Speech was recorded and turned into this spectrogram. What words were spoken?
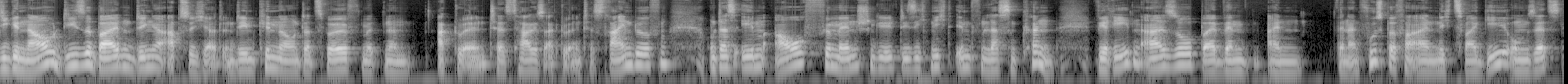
die genau diese beiden Dinge absichert, indem Kinder unter 12 mit einem aktuellen Test, tagesaktuellen Test rein dürfen und das eben auch für Menschen gilt, die sich nicht impfen lassen können. Wir reden also bei, wenn ein wenn ein Fußballverein nicht 2G umsetzt,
